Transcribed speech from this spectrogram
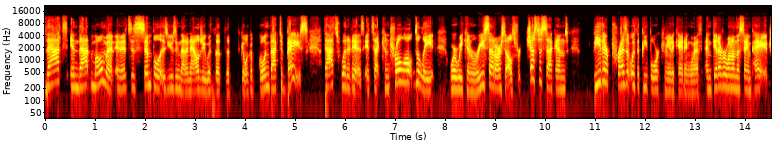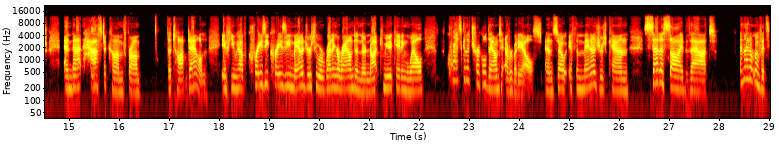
That's in that moment. And it's as simple as using that analogy with the, the going back to base. That's what it is. It's that control alt delete where we can reset ourselves for just a second, be there present with the people we're communicating with and get everyone on the same page. And that has to come from the top down. If you have crazy, crazy managers who are running around and they're not communicating well, that's going to trickle down to everybody else. And so if the managers can set aside that, and I don't know if it's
